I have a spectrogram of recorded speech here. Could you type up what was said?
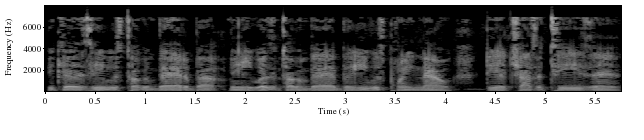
because he was talking bad about I mean he wasn't talking bad, but he was pointing out the atrocities and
